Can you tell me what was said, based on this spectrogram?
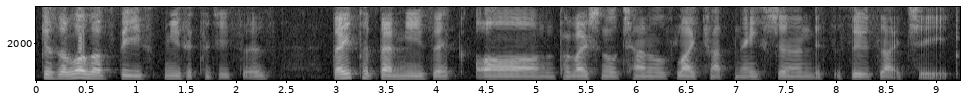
because a lot of these music producers, they put their music on promotional channels like Trap Nation, Mr. Suicide Sheep.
